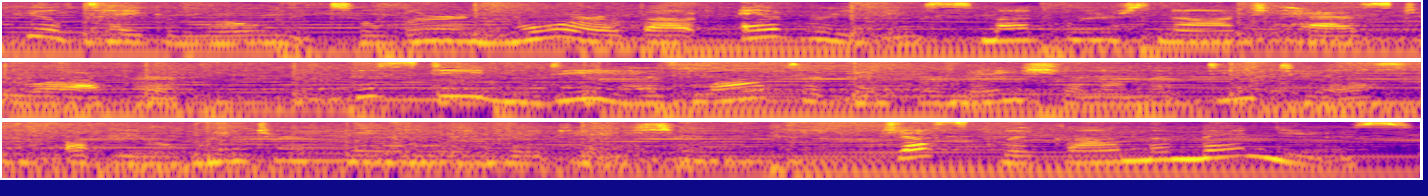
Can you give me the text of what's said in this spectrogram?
Hope you'll take a moment to learn more about everything Smuggler's Notch has to offer. This DVD has lots of information on the details of your winter family vacation. Just click on the menus.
